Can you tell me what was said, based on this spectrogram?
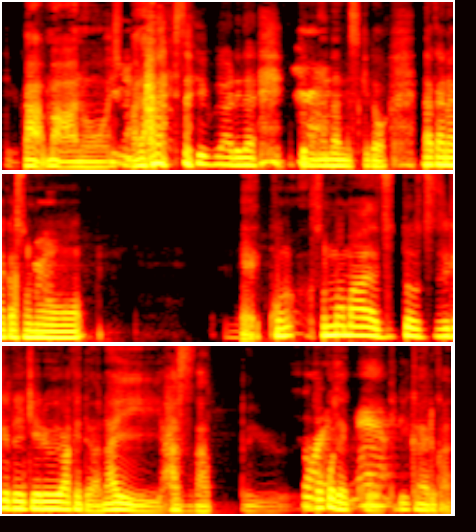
というか、まあ、あの、い。まあ そういうあれだ、言ってもなんですけど、なかなかその、ね、この、そのままずっと続けていけるわけではないはずだという、どこでこう切り替えるか、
